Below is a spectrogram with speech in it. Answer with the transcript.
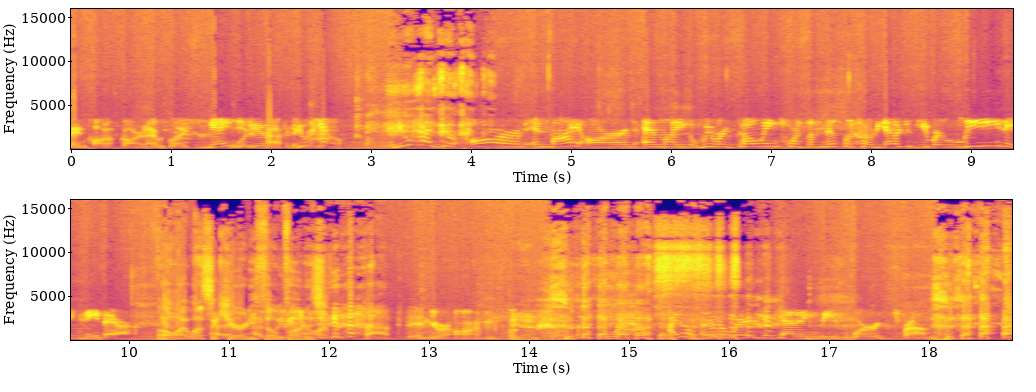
and caught off guard. I was like, Yank "What is you. happening You right ha- now?" You had your arm in my arm, and like we were going towards the mistletoe together because you were leading me there. Oh, I want security I, I film believe My footage. arm was trapped in your arm. Yeah. I don't, I don't know where you're getting these words from.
